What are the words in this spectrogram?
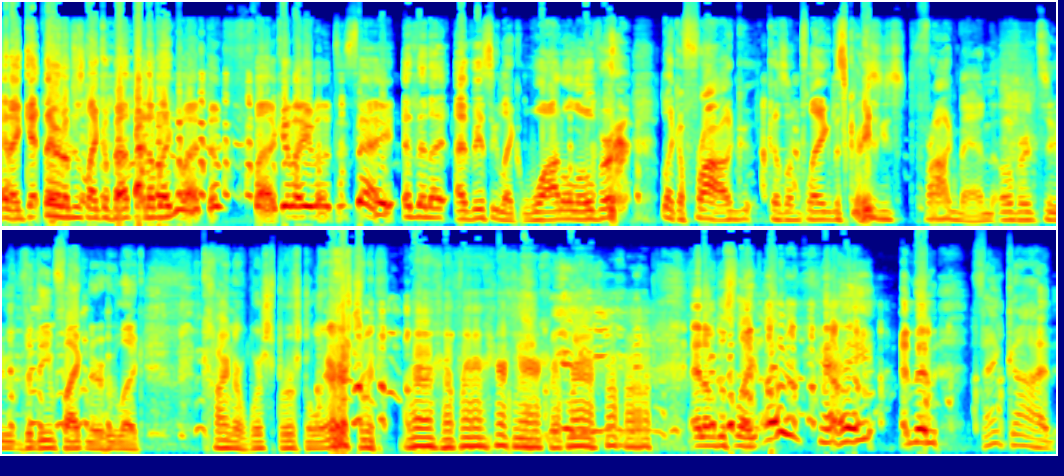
and I get there, and I'm just like about, and I'm like, "What the fuck am I about to say?" And then I, I basically like waddle over like a frog because I'm playing this crazy frog man over to Vadim Feichtner, who like kind of whispers the lyrics to me, and I'm just like, okay. And then, thank God,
